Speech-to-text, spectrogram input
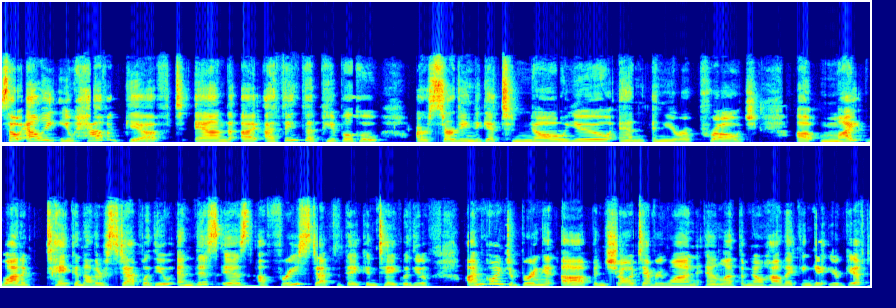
So, Ellie, you have a gift, and I, I, think that people who are starting to get to know you and, and your approach uh, might want to take another step with you. And this is a free step that they can take with you. I'm going to bring it up and show it to everyone and let them know how they can get your gift.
